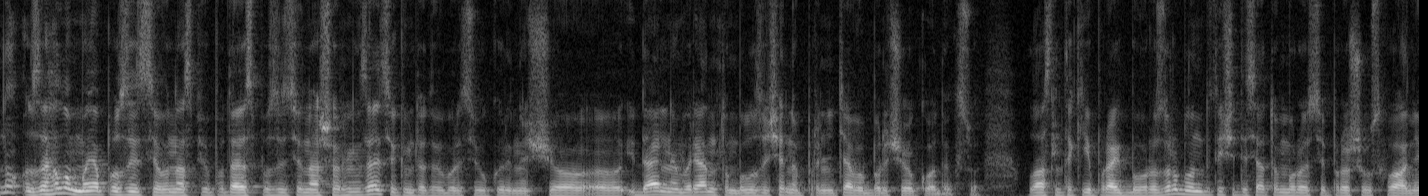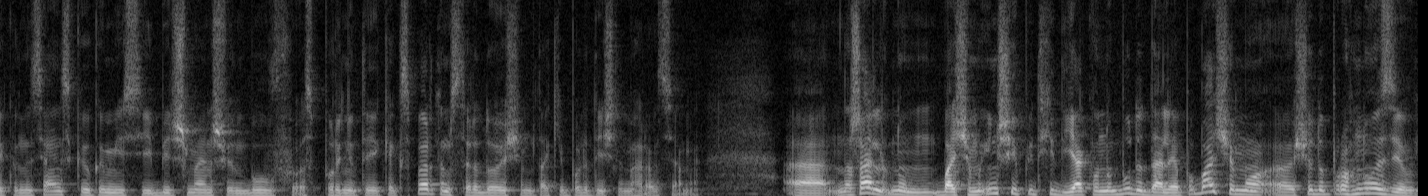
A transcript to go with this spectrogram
Ну, загалом моя позиція вона співпадає з позицією нашої організації Комітету виборців України, що е, ідеальним варіантом було звичайно прийняття виборчого кодексу. Власне, такий проект був розроблений у 2010 році. Прошу схвалення як Венеціанської комісії. Більш-менш він був сприйнятий як експертним середовищем, так і політичними гравцями. Е, На жаль, ну, бачимо інший підхід. Як воно буде далі, побачимо. Е, Щодо прогнозів,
